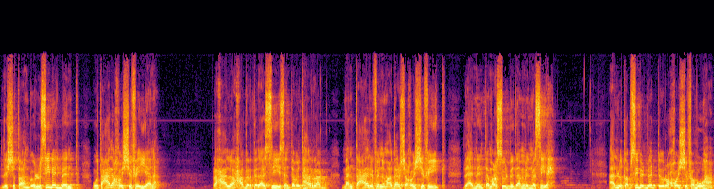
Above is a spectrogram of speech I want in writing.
للشيطان بيقول له سيب البنت وتعالى خش فيا أنا. راح قال له حضرة القسيس أنت بتهرج؟ ما أنت عارف ان ما أقدرش أخش فيك لأن أنت مغسول بدم المسيح. قال له طب سيب البنت وروح خش في أبوها.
